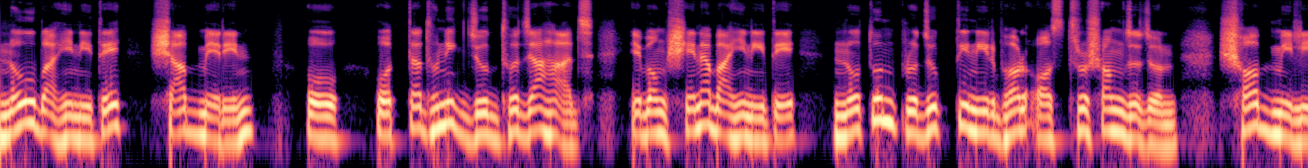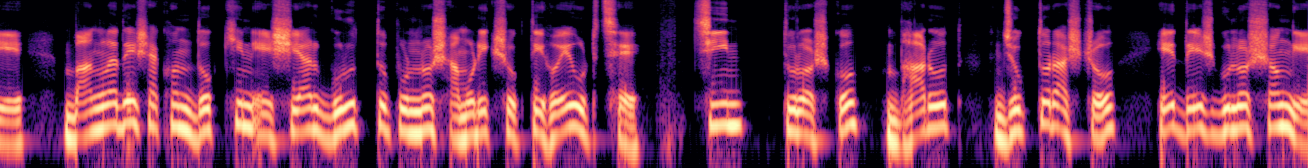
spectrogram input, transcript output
নৌবাহিনীতে সাবমেরিন ও অত্যাধুনিক যুদ্ধ জাহাজ এবং সেনাবাহিনীতে নতুন প্রযুক্তি নির্ভর অস্ত্র সংযোজন সব মিলিয়ে বাংলাদেশ এখন দক্ষিণ এশিয়ার গুরুত্বপূর্ণ সামরিক শক্তি হয়ে উঠছে। চীন তুরস্ক, ভারত, যুক্তরাষ্ট্র এ দেশগুলোর সঙ্গে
